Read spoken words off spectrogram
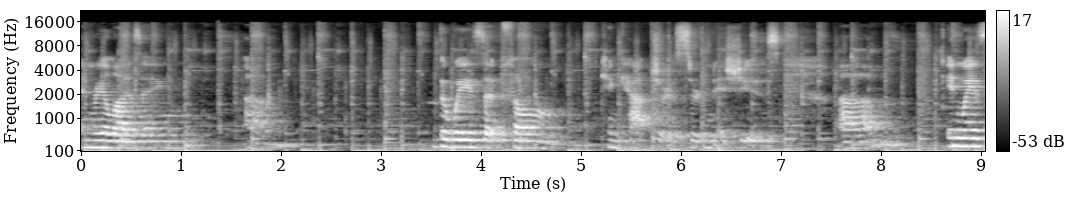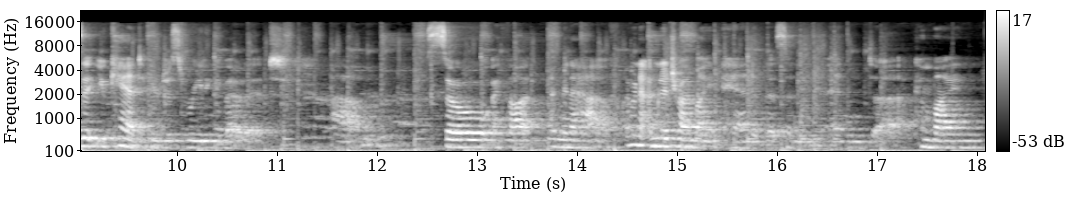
and realizing um, the ways that film can capture certain issues um, in ways that you can't if you're just reading about it. Um, so I thought I'm gonna have I'm gonna I'm gonna try my hand at this and, and uh, combine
